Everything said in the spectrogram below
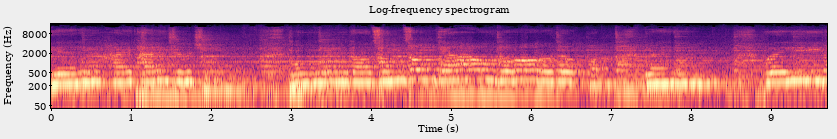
也还开着酒，不到匆匆掉落的花蕊，回到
